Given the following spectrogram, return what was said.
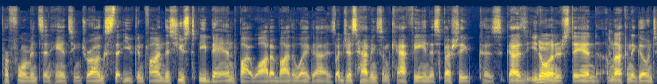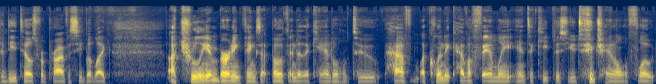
performance enhancing drugs that you can find. This used to be banned by WADA, by the way, guys. But just having some caffeine, especially because guys, you don't understand. I'm not going to go into details for privacy, but like I truly am burning things at both end of the candle to have a clinic, have a family, and to keep this YouTube channel afloat.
